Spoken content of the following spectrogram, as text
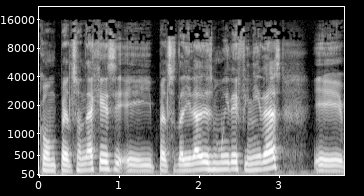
con personajes y personalidades muy definidas. Eh,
